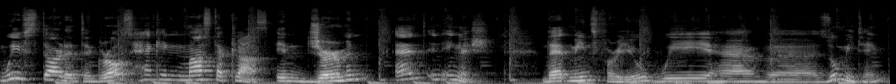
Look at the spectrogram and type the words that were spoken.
we've started the growth hacking masterclass in German and in English. That means for you, we have a Zoom meeting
